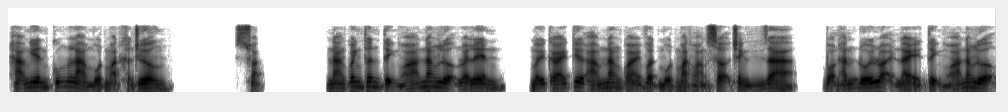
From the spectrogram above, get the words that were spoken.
Hạ nghiên cũng là một mặt khẩn trương. Soạn. Nàng quanh thân tịnh hóa năng lượng lóe lên, mấy cái kia ám năng quái vật một mặt hoảng sợ tránh ra, bọn hắn đối loại này tịnh hóa năng lượng,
